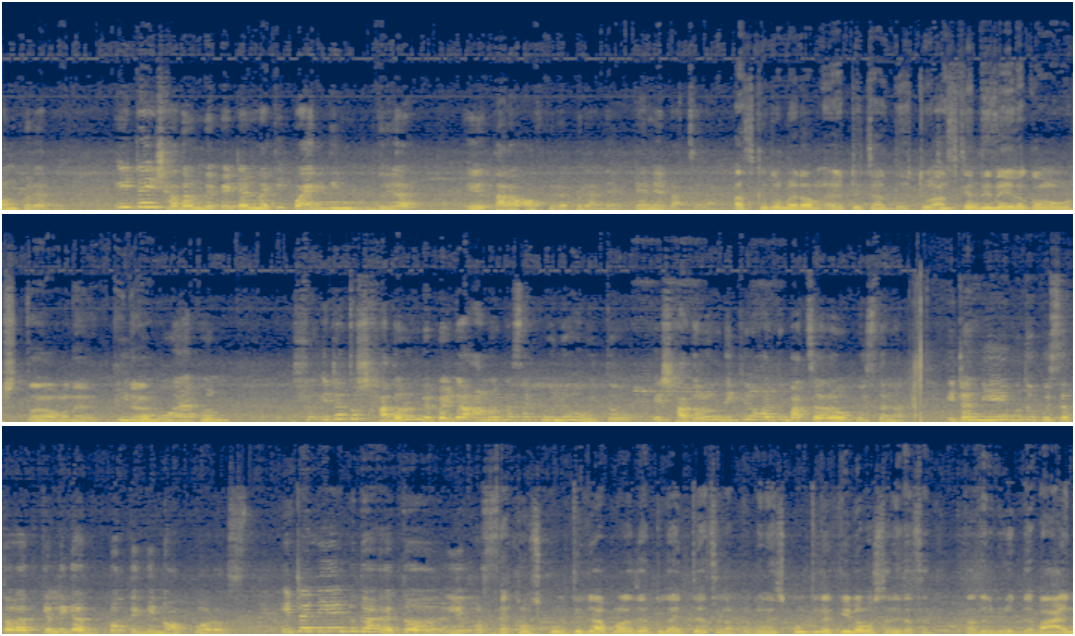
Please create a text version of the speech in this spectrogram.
অন করে দেয়। এইটাই সাধারণ ব্যাপার এটার নাকি কয়েকদিন এ তারা অফ করে করে দেয় টেনের বাচ্চারা। আজকে তো ম্যাডাম তো আজকের দিনে এরকম অবস্থা মানে এখন এটা তো সাধারণ ব্যাপার এটা আমার কাছে কইলেও হইতো এই সাধারণ দিকেও হয়তো বাচ্চারাও কইছে না। এটা নিয়েই কইছে তোরা কেলিকা প্রত্যেকদিন অফ করস। এটা নিয়েই বোধহয় হয়তো ইয়ে করছে। এখন স্কুল থেকে আপনারা যেহেতু দায়িত্বে আছেন আপনি মানে স্কুল থেকে কি ব্যবস্থা নিতেছেন তাদের বিরুদ্ধে? বা আইন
